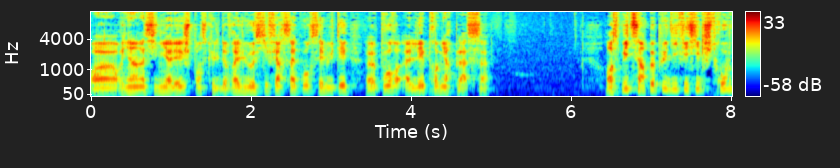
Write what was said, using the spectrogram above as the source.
euh, rien à signaler. Je pense qu'il devrait lui aussi faire sa course et lutter euh, pour les premières places. Ensuite, c'est un peu plus difficile, je trouve.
